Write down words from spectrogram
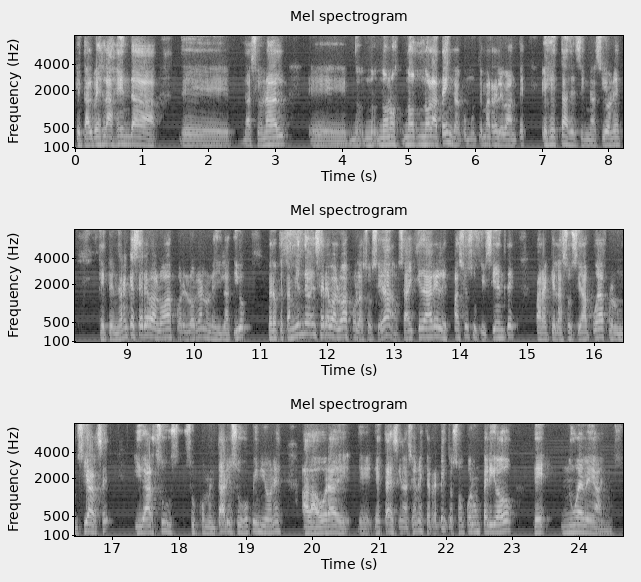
que tal vez la agenda de, nacional eh, no, no, no, no, la tenga como un tema relevante, es estas designaciones que tendrán que ser evaluadas por el órgano legislativo, pero que también deben ser evaluadas por la sociedad. O sea, hay que dar el espacio suficiente para que la sociedad pueda pronunciarse y dar sus, sus comentarios, sus opiniones a la hora de, de, de, estas designaciones, que repito, son por un periodo de nueve años.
